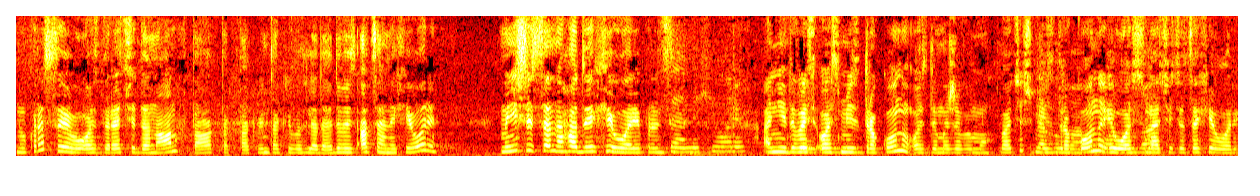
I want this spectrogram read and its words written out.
Ну, красиво. Ось, до речі, Дананг. Так, так, так, він так і виглядає. Дивись, а це не Хіорі? Мені щось це нагадує Хіорі, в принципі. Це не Хіорі. А ні, дивись, ось міст дракону, ось де ми живемо. Бачиш, міст Дагова. дракону, і ось, Дагова. значить, оце Хіорі.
